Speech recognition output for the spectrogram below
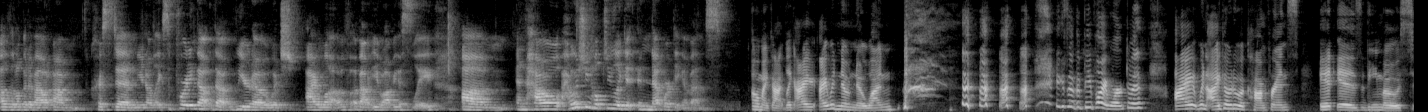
a little bit about um, Kristen, you know, like supporting that, that weirdo, which I love about you, obviously. Um, and how, how has she helped you like in networking events? Oh my God. Like I, I would know no one except the people I worked with. I, when I go to a conference, it is the most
